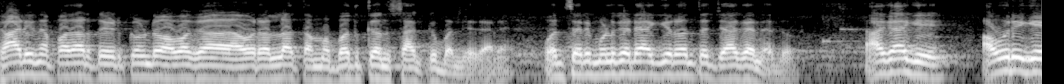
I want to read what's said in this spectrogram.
ಕಾಡಿನ ಪದಾರ್ಥ ಇಟ್ಕೊಂಡು ಅವಾಗ ಅವರೆಲ್ಲ ತಮ್ಮ ಬದುಕನ್ನು ಸಾಕಿ ಬಂದಿದ್ದಾರೆ. ಒಂದು ಸರಿ ಮುಳುಗಡೆ ಆಗಿರುವಂಥ ಜಾಗನೇ ಅದು. ಹಾಗಾಗಿ ಅವರಿಗೆ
